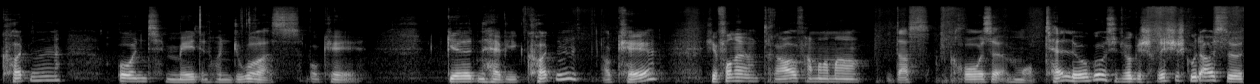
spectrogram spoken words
Cotton und Made in Honduras. Okay. Gilden Heavy Cotton. Okay. Hier vorne drauf haben wir nochmal das große Mortel-Logo. Sieht wirklich richtig gut aus. So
